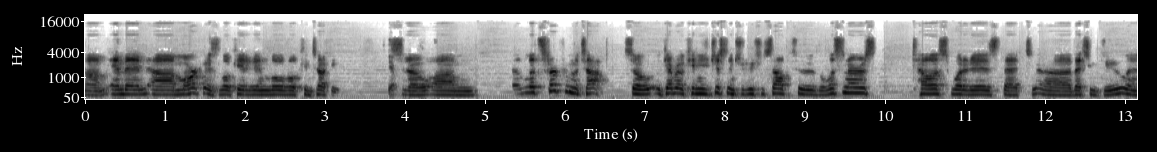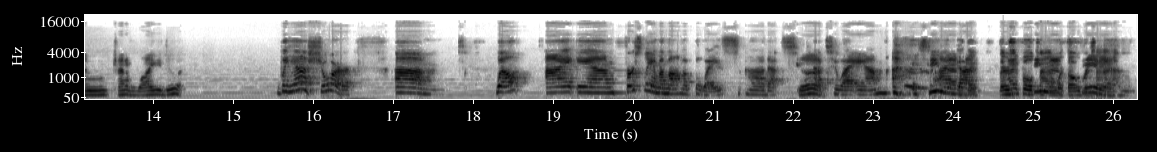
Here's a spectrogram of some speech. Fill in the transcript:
Um, and then uh, Mark is located in Louisville, Kentucky. Yep. So um, let's start from the top. So, Gabriel, can you just introduce yourself to the listeners? Tell us what it is that uh, that you do and kind of why you do it. Well, yeah, sure. Um, well, I am. Firstly, I'm a mom of boys. Uh, that's Good. that's who I am. I've seen that. Got, There's full time with overtime.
